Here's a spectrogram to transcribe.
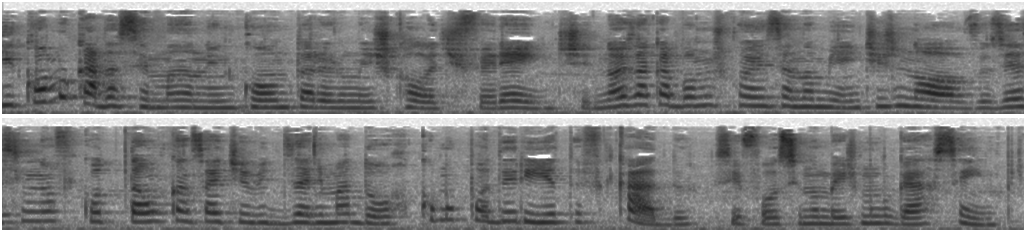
E como cada semana o encontro era uma escola diferente, nós acabamos conhecendo ambientes novos e assim não ficou tão cansativo e desanimador como poderia ter ficado se fosse no mesmo lugar sempre.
